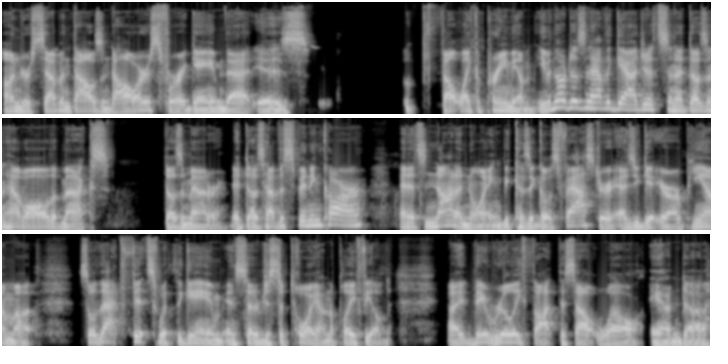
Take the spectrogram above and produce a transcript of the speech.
Under $7,000 for a game that is felt like a premium, even though it doesn't have the gadgets and it doesn't have all the mechs. Doesn't matter. It does have the spinning car, and it's not annoying because it goes faster as you get your RPM up. So that fits with the game instead of just a toy on the playfield. Uh, they really thought this out well, and uh,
